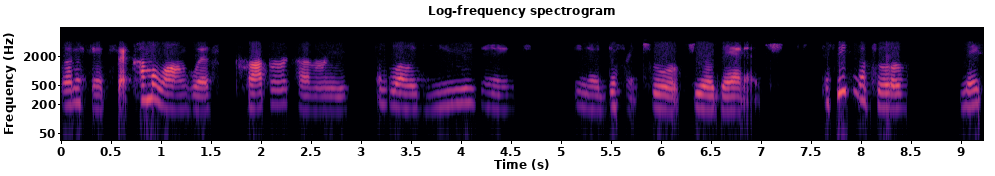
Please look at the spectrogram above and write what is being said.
benefits that come along with proper recovery as well as using, you know, different tools to your advantage. And speaking of tools, make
